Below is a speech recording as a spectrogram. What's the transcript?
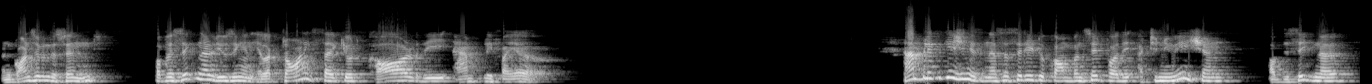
and consequently the strength of a signal using an electronic circuit called the amplifier. Amplification is necessary to compensate for the attenuation of the signal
